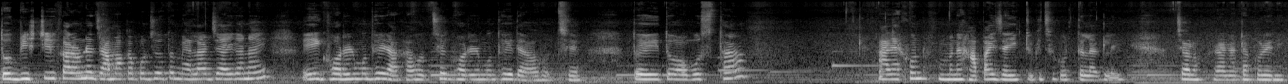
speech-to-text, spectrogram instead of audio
তো বৃষ্টির কারণে জামা কাপড় যেহেতু মেলার জায়গা নাই, এই ঘরের মধ্যেই রাখা হচ্ছে, ঘরের মধ্যেই দেওয়া হচ্ছে। তো এই তো অবস্থা। আর এখন মানে হাঁপাই যাই, একটু কিছু করতে লাগলেই। চলো, রান্নাটা করে নিই।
